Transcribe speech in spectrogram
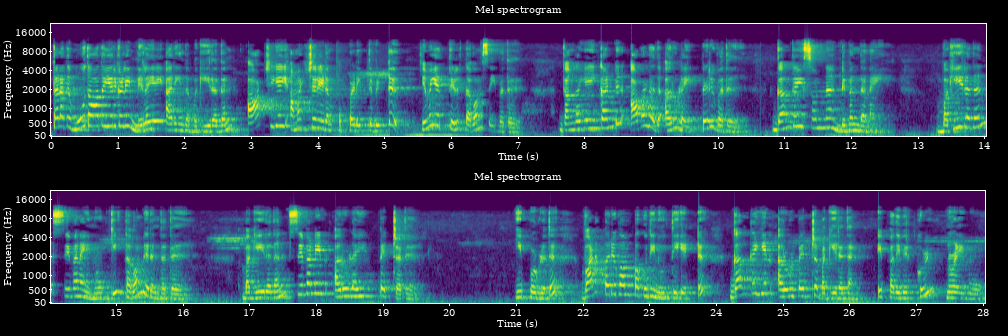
தனது மூதாதையர்களின் நிலையை அறிந்த பகீரதன் ஆட்சியை அமைச்சரிடம் ஒப்படைத்துவிட்டு இமயத்தில் தவம் செய்வது கங்கையை கண்டு அவளது அருளை பெறுவது கங்கை சொன்ன நிபந்தனை. பகீரதன் சிவனை நோக்கி தவம் இருந்தது. பகீரதன் சிவனின் அருளை பெற்றது. இப்பொழுது வனப்பருவம் பகுதி நூத்தி எட்டு கங்கையின் அருள் பெற்ற பகீரதன். இப்பதிவிற்குள் நுழைவோம்.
